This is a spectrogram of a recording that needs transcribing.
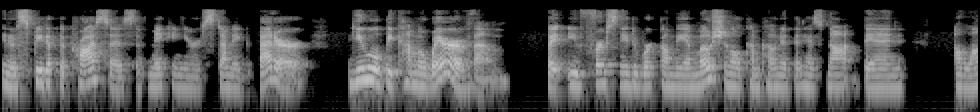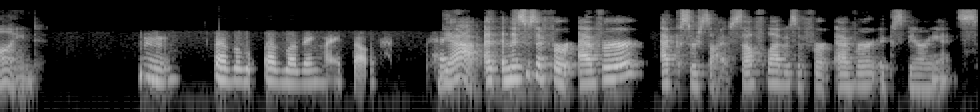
you know speed up the process of making your stomach better you will become aware of them but you first need to work on the emotional component that has not been aligned hmm. of, of loving myself okay. yeah and, and this is a forever exercise. Self love is a forever experience.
